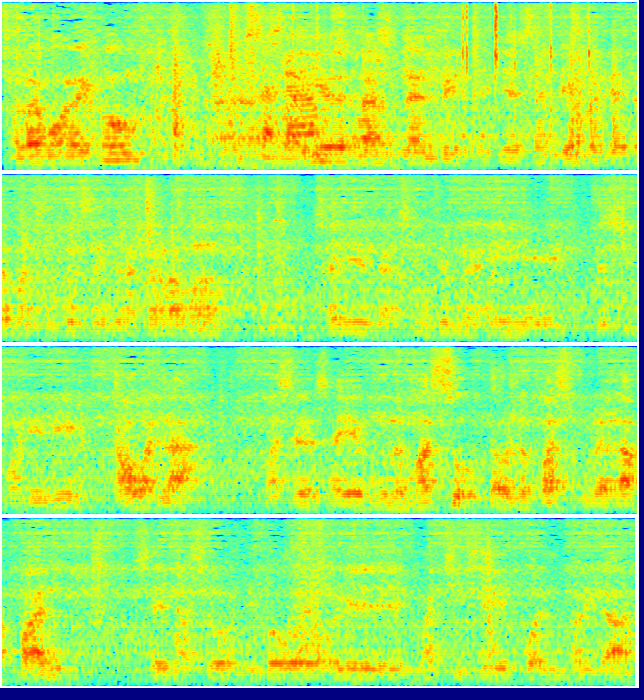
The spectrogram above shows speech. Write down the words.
Assalamualaikum. Saya Hasnan bin Haji Hassan daripada Taman Sentosa Jelantang Lama. Saya nak cerita mengenai testimoni ini kawan lah. Masa saya mula masuk tahun lepas bulan 8, saya masuk dibawa oleh makcik saya Puan Farida.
